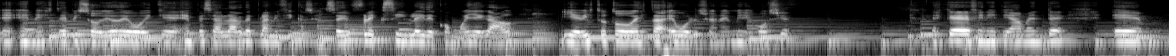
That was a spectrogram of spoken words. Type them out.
en este episodio de hoy que empecé a hablar de planificación, ser flexible y de cómo he llegado y he visto toda esta evolución en mi negocio, es que definitivamente em,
